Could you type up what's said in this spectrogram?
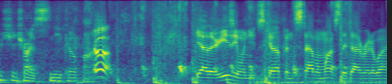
We should try to sneak up on. Oh! Yeah, they're easy when you just get up and stab them once, they die right away.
